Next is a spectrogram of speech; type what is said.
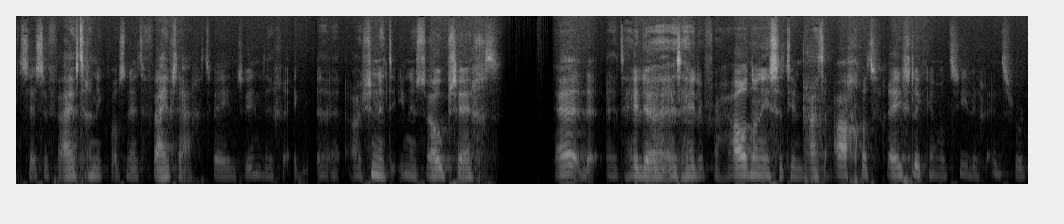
56 en ik was net vijf dagen 22. Ik, eh, als je het in een soap zegt, hè, het, hele, het hele verhaal, dan is het inderdaad, ach, wat vreselijk en wat zielig enzovoort.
